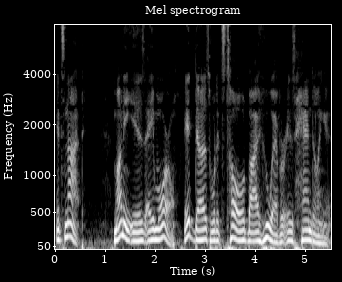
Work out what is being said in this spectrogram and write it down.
It's not. Money is amoral. It does what it's told by whoever is handling it.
